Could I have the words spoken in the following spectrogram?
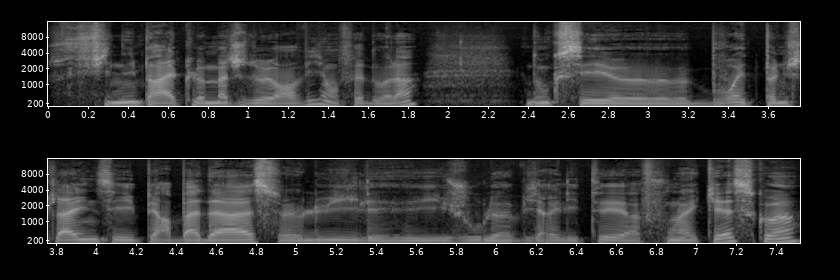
finit par être le match de leur vie en fait voilà donc c'est euh, bourré de punchline c'est hyper badass lui il, est- il joue la virilité à fond la caisse quoi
